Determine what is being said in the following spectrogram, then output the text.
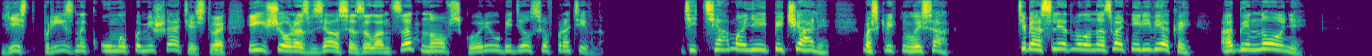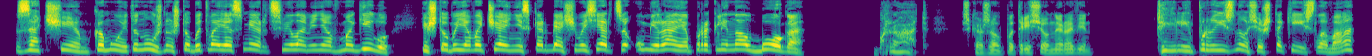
есть признак умопомешательства, и еще раз взялся за ланцет, но вскоре убедился в противном. «Дитя моей печали!» — воскликнул Исаак. «Тебя следовало назвать не Ревекой, а Бенони. Зачем? Кому это нужно, чтобы твоя смерть свела меня в могилу, и чтобы я в отчаянии скорбящего сердца, умирая, проклинал Бога?» «Брат», — сказал потрясенный Равин, — «ты ли произносишь такие слова,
